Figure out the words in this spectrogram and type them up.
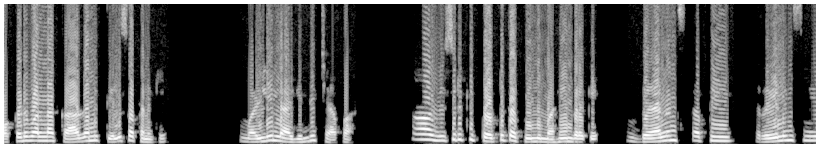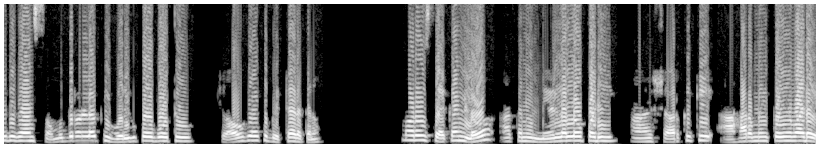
ఒక్కడి వల్ల కాదని తెలుసు అతనికి. మళ్ళీ లాగింది చేప. ఆ విసురుకి పట్టు తప్పింది మహేంద్రకి. బ్యాలెన్స్ తప్పి రైలింగ్స్ మీదుగా సముద్రంలోకి ఒరిగిపోబోతూ చావుగాక పెట్టాడతను మరో సెకండ్లో అతను నీళ్ళలో పడి ఆ షార్క్కి ఆహారమైపోయేవాడే.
